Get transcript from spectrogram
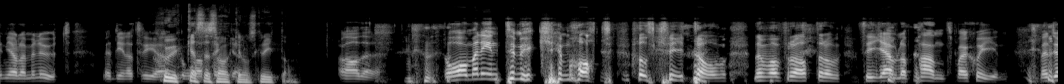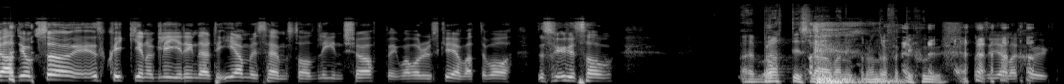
en jävla minut med dina tre Sjukaste saker de skryter om. Ja, det är det. Då har man inte mycket mat att skryta om när man pratar om sin jävla pantmaskin. Men du hade ju också skickat in och gliring där till Emils hemstad Linköping. Vad var det du skrev? Att det var, det såg ut som, Eh, Bratislava 1947. det var så jävla sjukt.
